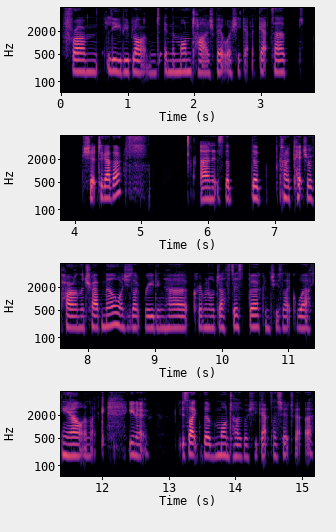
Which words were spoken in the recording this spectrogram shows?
from Legally Blonde in the montage bit where she get, gets her shit together. And it's the the kind of picture of her on the treadmill when she's like reading her criminal justice book and she's like working out and like you know it's like the montage where she gets her shit together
